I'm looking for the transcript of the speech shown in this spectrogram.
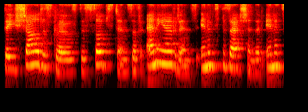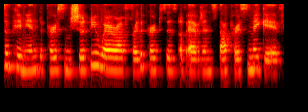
they shall disclose the substance of any evidence in its possession that, in its opinion, the person should be aware of for the purposes of evidence that person may give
